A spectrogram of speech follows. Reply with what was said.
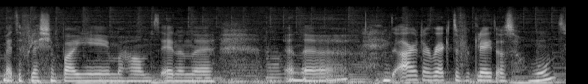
Met een fles champagne in mijn hand en een, uh, een de art director verkleed als hond.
